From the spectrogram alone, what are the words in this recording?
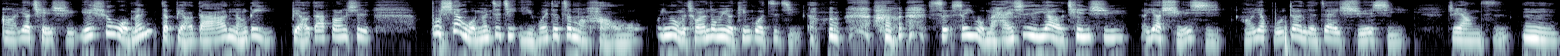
啊，要谦虚。也许我们的表达能力、表达方式不像我们自己以为的这么好哦，因为我们从来都没有听过自己，所所以，我们还是要谦虚，要学习，好，要不断的在学习，这样子，嗯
